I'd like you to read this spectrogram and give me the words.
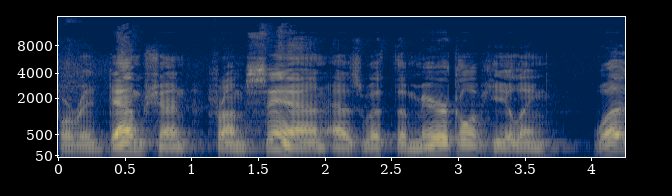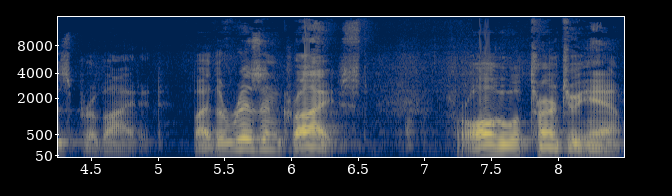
For redemption from sin, as with the miracle of healing, was provided by the risen Christ for all who will turn to him.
